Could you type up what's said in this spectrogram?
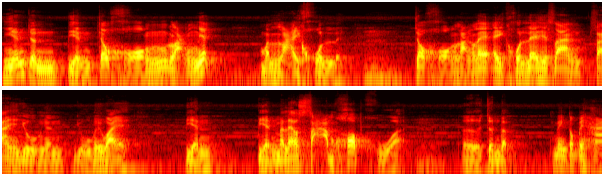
เฮี้ยนจนเปลี่ยนเจ้าของหลังเนี้ยมันหลายคนเลย อืมเจ้าของหลังแรกไอ้คนแรกที่สร้างสร้างยังอยู่เหมือนกันอยู่ไม่ไหว เปลี่ยนเปลี่ยนมาแล้วสามครอบครัว อืมเออจนแบบ แม่งต้องไปหา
